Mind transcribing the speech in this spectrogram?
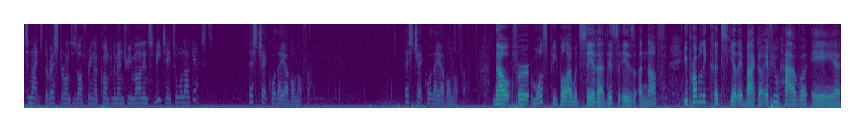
Tonight, the restaurant is offering a complimentary marlin ceviche to all our guests. Let's check what they have on offer. Let's check what they have on offer. Now, for most people, I would say that this is enough. You probably could scale it back up. If you have a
